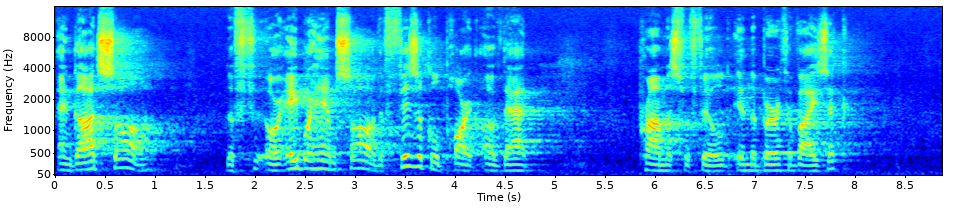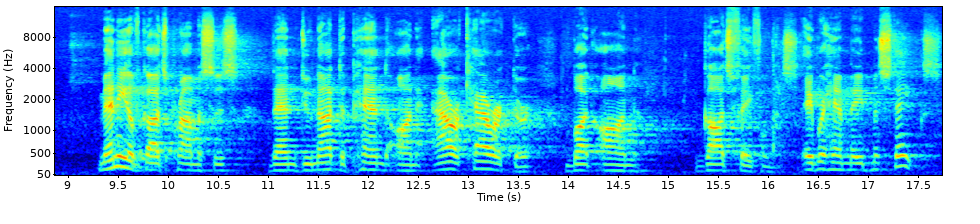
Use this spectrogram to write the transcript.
And God saw, the, or Abraham saw, the physical part of that promise fulfilled in the birth of Isaac. Many of God's promises then do not depend on our character, but on God's faithfulness. Abraham made mistakes,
